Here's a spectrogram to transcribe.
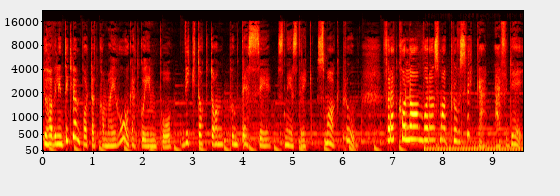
Du har väl inte glömt bort att komma ihåg att gå in på viktdoktorn.se smakprov för att kolla om våran smakprovsvecka är för dig.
